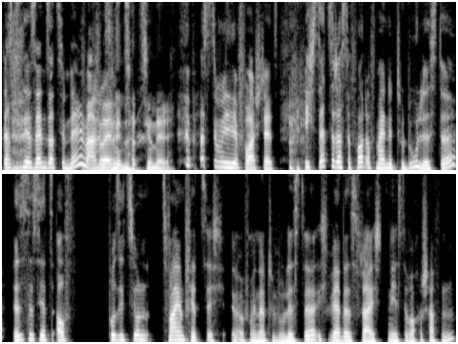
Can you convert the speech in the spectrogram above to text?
Das ist ja sensationell, Manuel, sensationell. was du mir hier vorstellst. Ich setze das sofort auf meine To-Do-Liste. Es ist jetzt auf Position 42 auf meiner To-Do-Liste. Ich werde es vielleicht nächste Woche schaffen.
